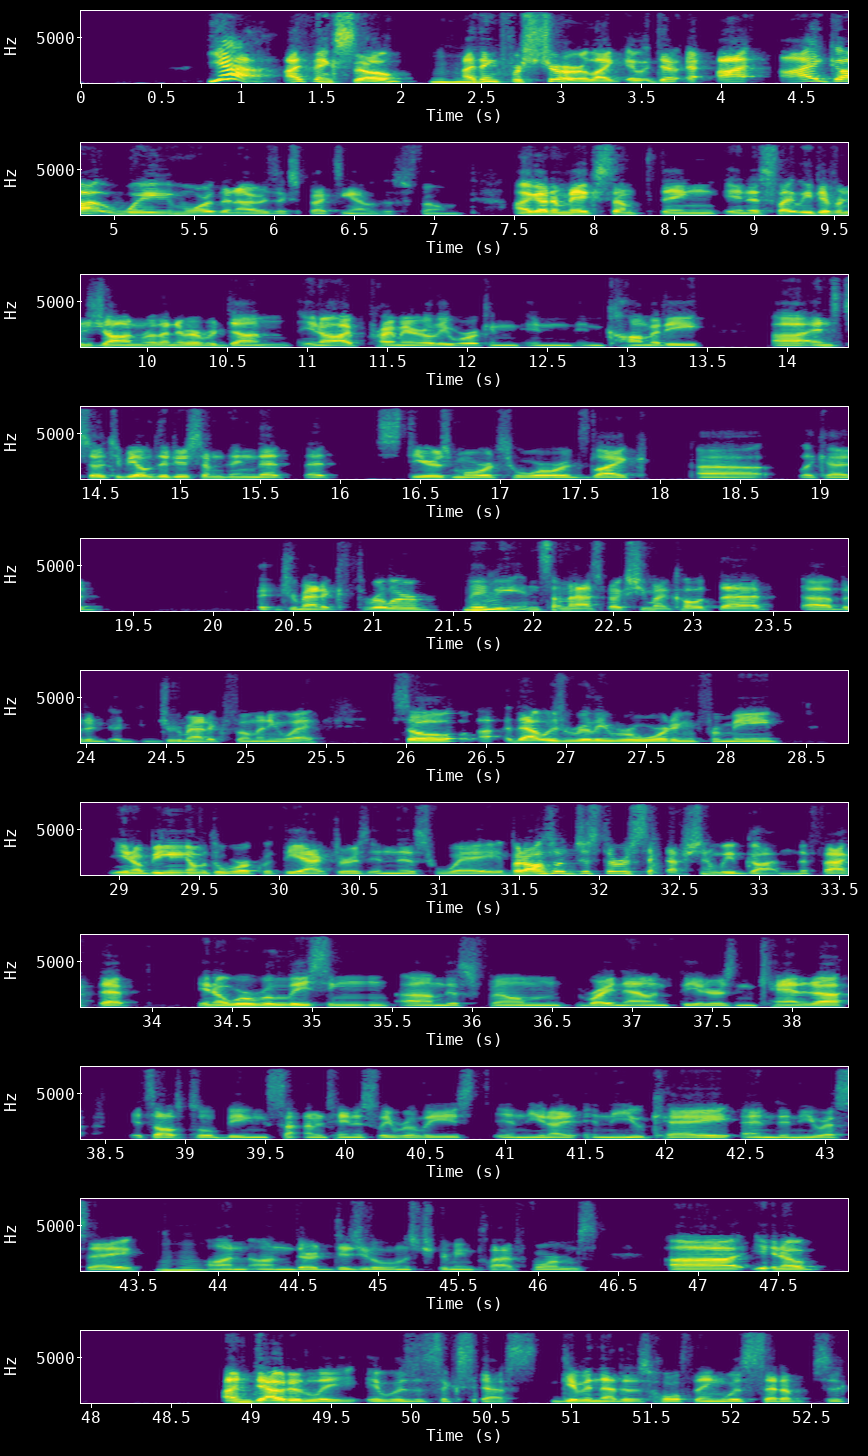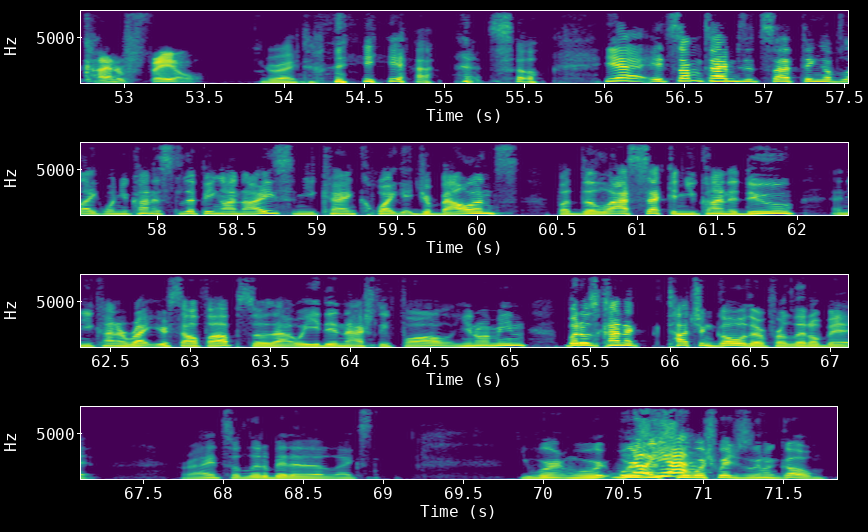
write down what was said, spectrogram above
Yeah, I think so. Mm-hmm. I think for sure. Like, it, I I got way more than I was expecting out of this film. I got to make something in a slightly different genre than I've ever done. You know, I primarily work in in, in comedy, uh, and so to be able to do something that that steers more towards like uh like a a dramatic thriller, maybe mm-hmm. in some aspects you might call it that, uh, but a, a dramatic film anyway. So uh, that was really rewarding for me you know being able to work with the actors in this way but also just the reception we've gotten the fact that you know we're releasing um, this film right now in theaters in canada it's also being simultaneously released in the united in the uk and in the usa mm-hmm. on on their digital and streaming platforms uh you know undoubtedly it was a success given that this whole thing was set up to kind of fail Right. yeah. So yeah, it's sometimes it's that thing of like when you're kind of slipping on ice and you can't quite get your balance, but the last second you kind of do, and you kind of right yourself up so that way you didn't actually fall. You know what I mean? But it was kind of touch and go there for a little bit, right? So a little bit of like you weren't weren't no, yeah. sure which way it was gonna go.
